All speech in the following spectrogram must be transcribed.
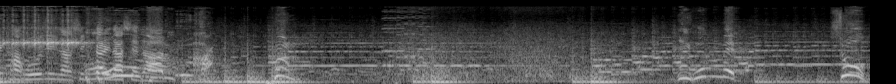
天下風神山しっかり出してた。2本目。勝負。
